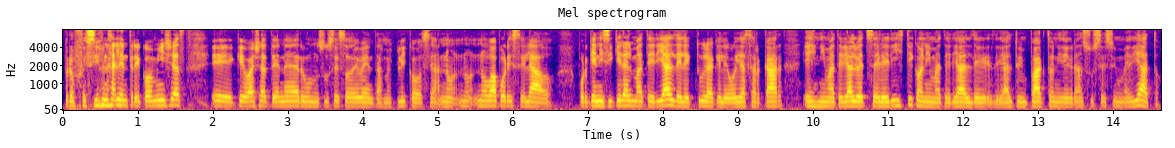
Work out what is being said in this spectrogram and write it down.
profesional, entre comillas, eh, que vaya a tener un suceso de ventas, ¿me explico? O sea, no, no, no va por ese lado, porque ni siquiera el material de lectura que le voy a acercar es ni material bestsellerístico, ni material de alto impacto, ni de gran suceso inmediato.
